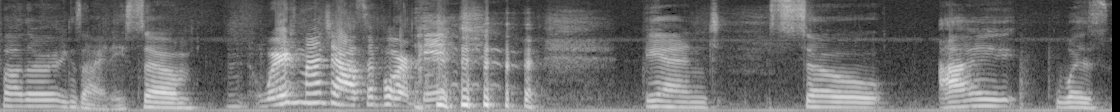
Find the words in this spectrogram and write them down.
father anxiety. So Where's my child support, bitch? and so I was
